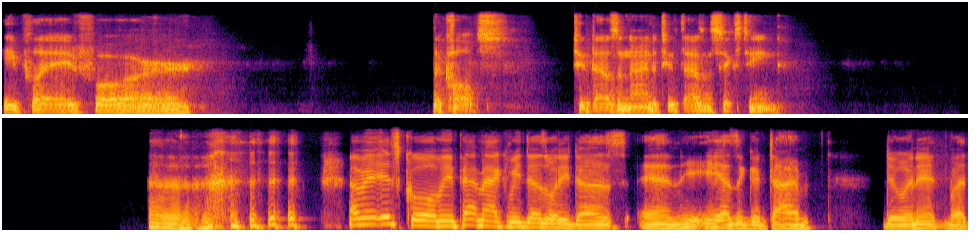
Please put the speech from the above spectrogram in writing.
He played for the Colts, 2009 to 2016. Uh, I mean, it's cool. I mean, Pat McAfee does what he does, and he, he has a good time doing it. But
